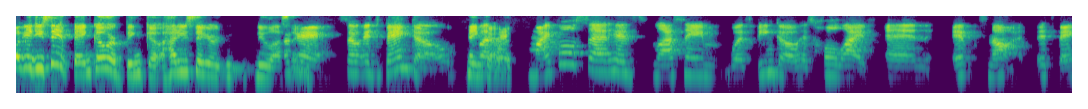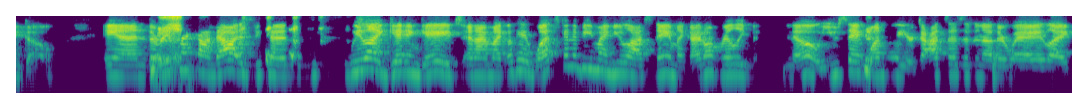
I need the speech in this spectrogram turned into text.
okay, do you say it Banco or Binko? How do you say your new last name? Okay, so it's Banco. Banco. But Michael said his last name was Bingo his whole life, and it's not. It's Banco. And the reason I found out is because we like get engaged, and I'm like, okay, what's gonna be my new last name? Like, I don't really know. You say it one way, your dad says it another way. Like,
